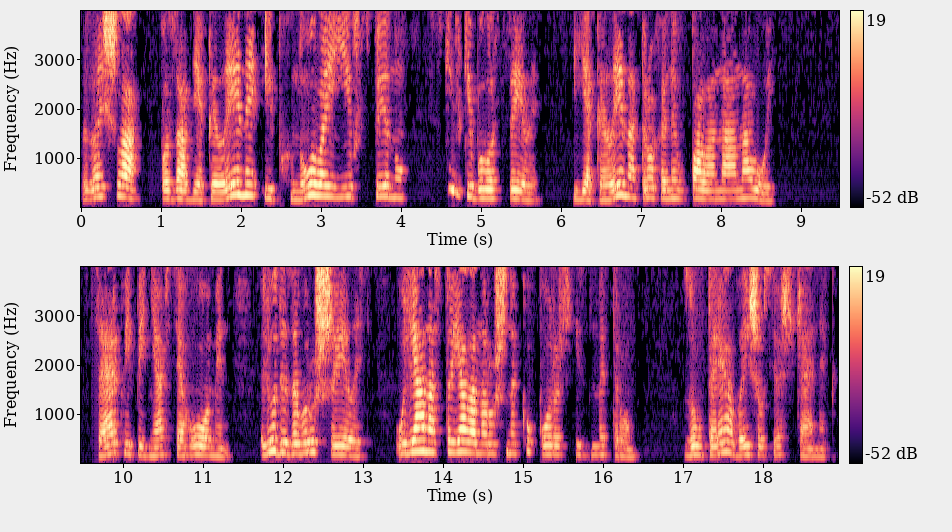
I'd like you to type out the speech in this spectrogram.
зайшла позад Якелини і пхнула її в спину, скільки було сили. Якелина трохи не впала на аналой. В церкві піднявся гомін, люди заворушились. Уляна стояла на рушнику поруч із Дмитром. З алтаря вийшов священик.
